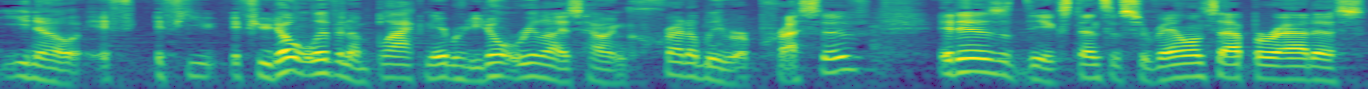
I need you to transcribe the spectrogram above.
you know, if, if, you, if you don't live in a black neighborhood, you don't realize how incredibly repressive it is the extensive surveillance apparatus,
